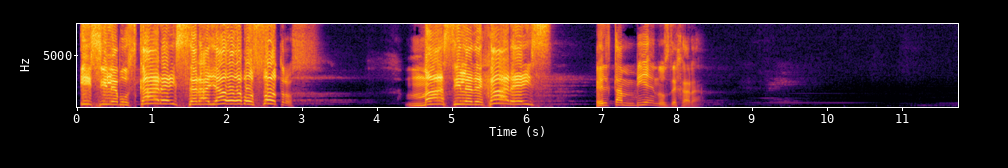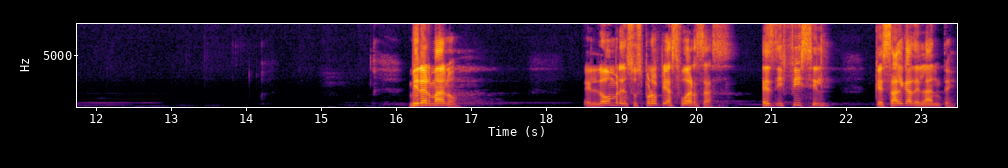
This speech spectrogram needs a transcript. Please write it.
Y si le buscareis, será hallado de vosotros. Mas si le dejareis, él también os dejará. Mira hermano, el hombre en sus propias fuerzas, es difícil que salga adelante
